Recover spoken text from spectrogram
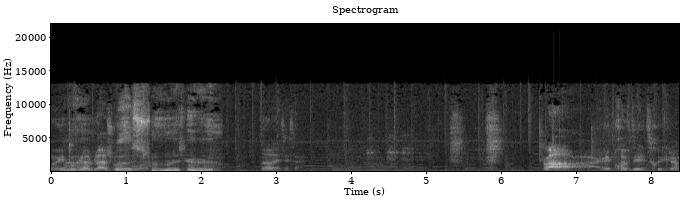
Oui, ton blabla, je m'en fous. hein. Ah ouais, c'est ça. Ah, l'épreuve des trucs, là.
